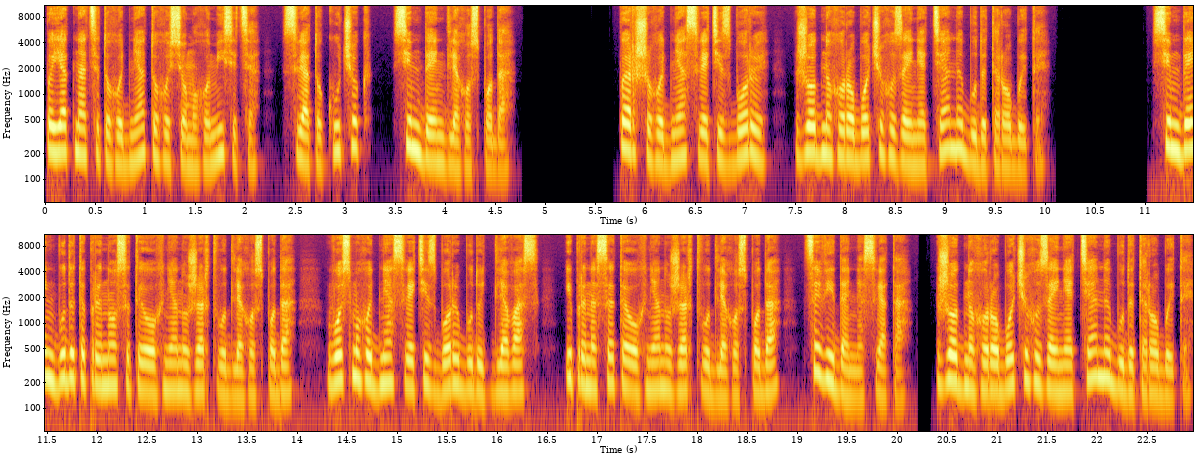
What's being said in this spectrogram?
п'ятнадцятого дня того сьомого місяця, свято кучок, сім день для Господа. Першого дня святі збори, жодного робочого зайняття не будете робити. Сім день будете приносити огняну жертву для Господа, восьмого дня святі збори будуть для вас, і принесете огняну жертву для Господа, це віддання свята. Жодного робочого зайняття не будете робити.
